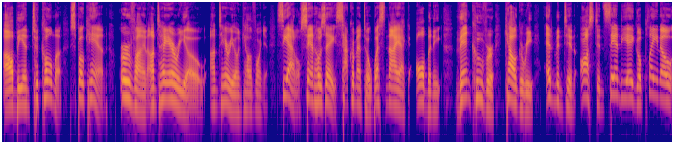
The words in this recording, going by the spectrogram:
I'll be in Tacoma, Spokane, Irvine, Ontario, Ontario in California, Seattle, San Jose, Sacramento, West Nyack, Albany, Vancouver, Calgary, Edmonton, Austin, San Diego, Plano,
